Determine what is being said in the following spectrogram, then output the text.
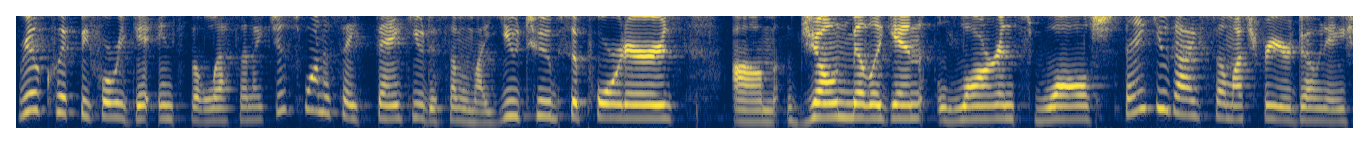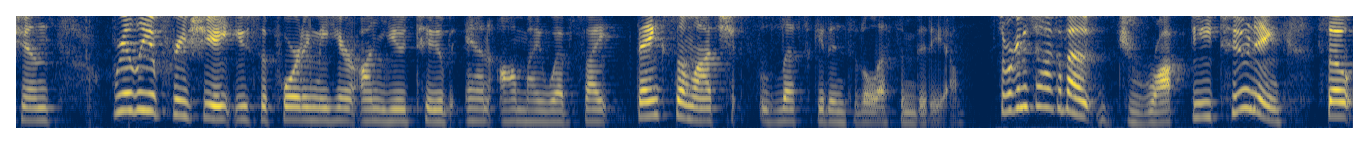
Real quick before we get into the lesson, I just want to say thank you to some of my YouTube supporters, um, Joan Milligan, Lawrence Walsh. Thank you guys so much for your donations. Really appreciate you supporting me here on YouTube and on my website. Thanks so much. Let's get into the lesson video. So we're going to talk about drop D tuning. So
